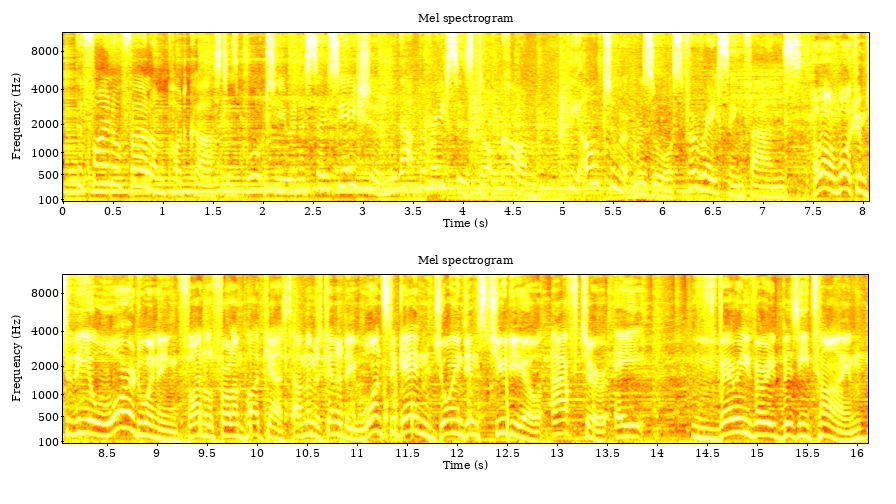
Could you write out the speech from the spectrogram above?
The Final Furlong podcast is brought to you in association with AtTheRaces.com, the ultimate resource for racing fans. Hello and welcome to the award winning Final Furlong podcast. I'm Nimus Kennedy, once again joined in studio after a very, very busy time,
